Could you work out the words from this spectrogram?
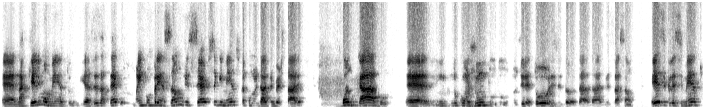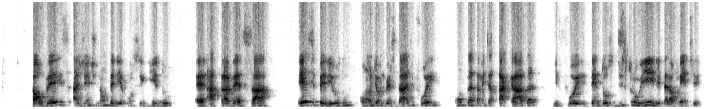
é, naquele momento, e às vezes até com uma incompreensão de certos segmentos da comunidade universitária, bancado é, em, no conjunto do, dos diretores e do, da, da administração esse crescimento, talvez a gente não teria conseguido é, atravessar esse período onde a universidade foi completamente atacada e foi tentou destruir literalmente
